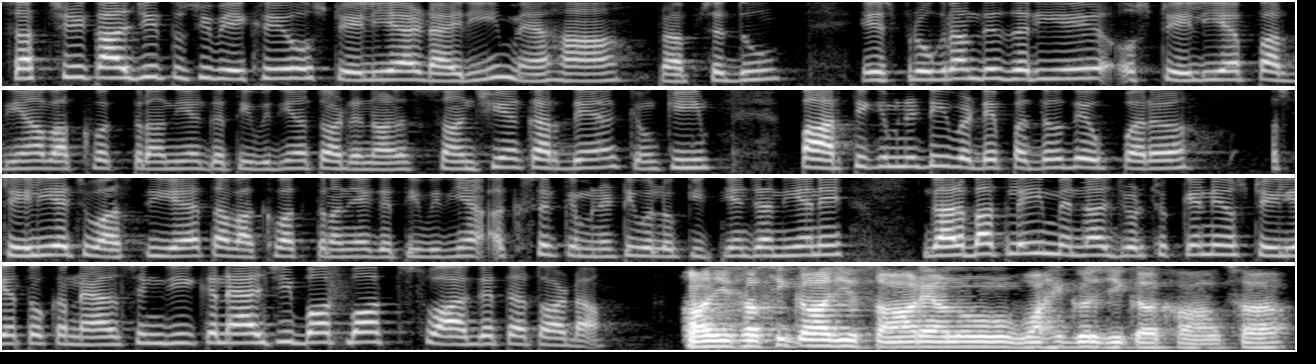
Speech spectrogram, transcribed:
ਸਤਿ ਸ਼੍ਰੀ ਅਕਾਲ ਜੀ ਤੁਸੀਂ ਵੇਖ ਰਹੇ ਹੋ ਆਸਟ੍ਰੇਲੀਆ ਡਾਇਰੀ ਮੈਂ ਹਾਂ ਪ੍ਰਭ ਸਿੱਧੂ। ਇਸ ਪ੍ਰੋਗਰਾਮ ਦੇ ਜ਼ਰੀਏ ਆਸਟ੍ਰੇਲੀਆ ਭਰ ਦੀਆਂ ਵੱਖ-ਵੱਖ ਤਰ੍ਹਾਂ ਦੀਆਂ ਗਤੀਵਿਧੀਆਂ ਤੁਹਾਡੇ ਨਾਲ ਸਾਂਝੀਆਂ ਕਰਦੇ ਹਾਂ ਕਿਉਂਕਿ ਭਾਰਤੀ ਕਮਿਊਨਿਟੀ ਵੱਡੇ ਪੱਧਰ ਦੇ ਉੱਪਰ ਆਸਟ੍ਰੇਲੀਆ 'ਚ ਵਸਦੀ ਹੈ ਤਾਂ ਵੱਖ-ਵੱਖ ਤਰ੍ਹਾਂ ਦੀਆਂ ਗਤੀਵਿਧੀਆਂ ਅਕਸਰ ਕਮਿਊਨਿਟੀ ਵੱਲੋਂ ਕੀਤੀਆਂ ਜਾਂਦੀਆਂ ਨੇ। ਗੱਲਬਾਤ ਲਈ ਮੇਰੇ ਨਾਲ ਜੁੜ ਚੁੱਕੇ ਨੇ ਆਸਟ੍ਰੇਲੀਆ ਤੋਂ ਕਰਨੈਲ ਸਿੰਘ ਜੀ। ਕਰਨੈਲ ਜੀ ਬਹੁਤ-ਬਹੁਤ ਸਵਾਗਤ ਹੈ ਤੁਹਾਡਾ। ਹਾਂਜੀ ਸਤਿ ਸ਼੍ਰੀ ਅਕਾਲ ਜੀ ਸਾਰਿਆਂ ਨੂੰ। ਵਾਹਿਗੁਰੂ ਜੀ ਕਾ ਖਾਲਸਾ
